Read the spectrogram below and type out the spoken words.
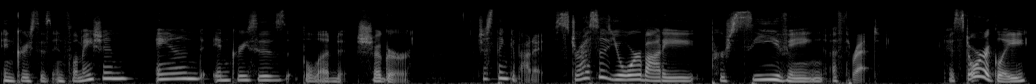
increases inflammation, and increases blood sugar. Just think about it. Stress is your body perceiving a threat. Historically,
